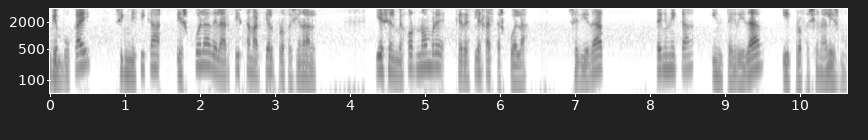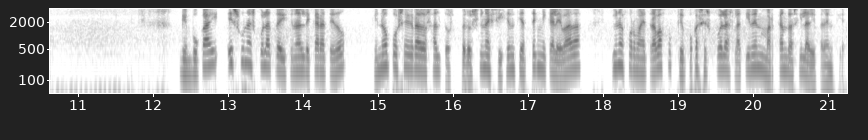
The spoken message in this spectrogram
Genbukai significa Escuela del Artista Marcial Profesional y es el mejor nombre que refleja esta escuela. Seriedad, técnica, integridad y profesionalismo. Genbukai es una escuela tradicional de Karate Do que no posee grados altos, pero sí una exigencia técnica elevada y una forma de trabajo que pocas escuelas la tienen, marcando así la diferencia.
